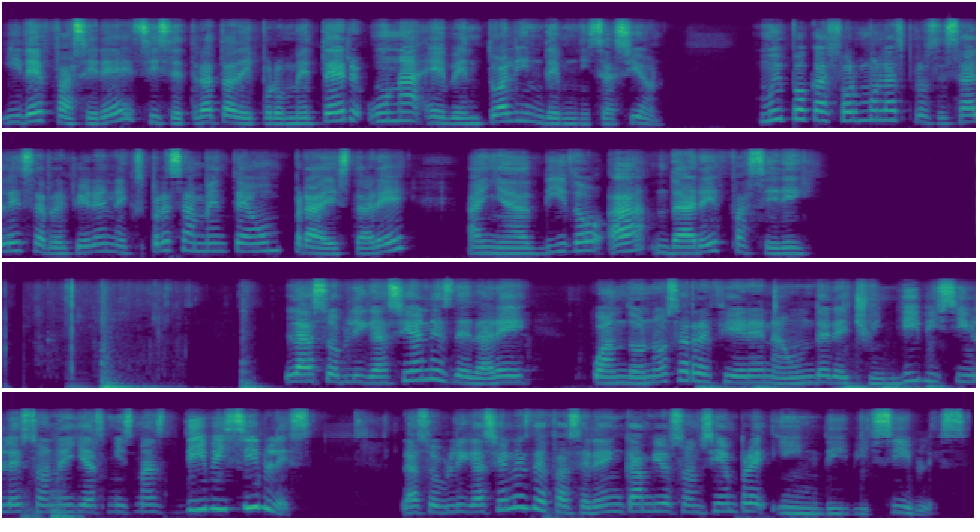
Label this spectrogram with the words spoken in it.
y de faceré si se trata de prometer una eventual indemnización. Muy pocas fórmulas procesales se refieren expresamente a un praestaré añadido a daré faceré. Las obligaciones de daré, cuando no se refieren a un derecho indivisible, son ellas mismas divisibles. Las obligaciones de faceré, en cambio, son siempre indivisibles.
